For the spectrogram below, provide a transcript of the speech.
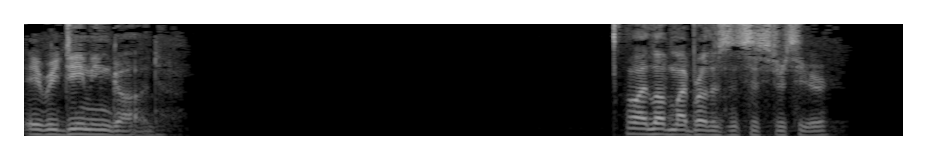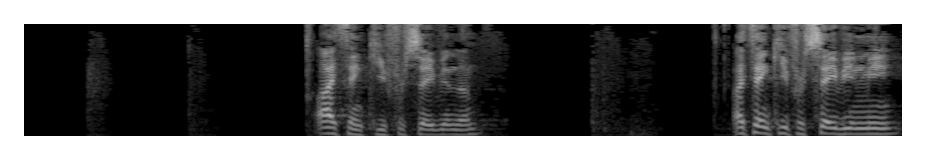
a redeeming God. Oh, I love my brothers and sisters here. I thank you for saving them. I thank you for saving me.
